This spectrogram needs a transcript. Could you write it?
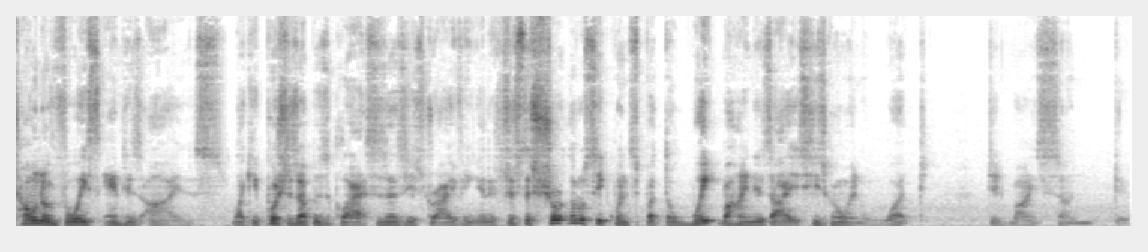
tone of voice and his eyes. Like he pushes up his glasses as he's driving, and it's just a short little sequence, but the weight behind his eyes, he's going, What did my son do?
